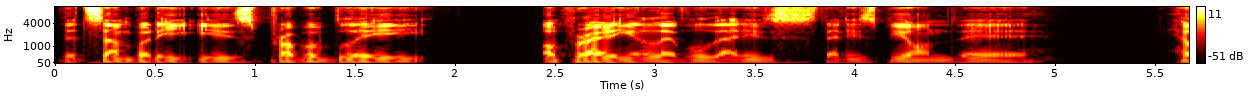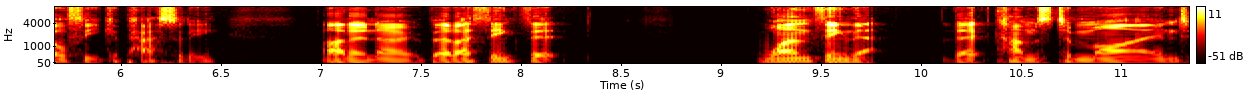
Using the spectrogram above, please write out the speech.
that somebody is probably operating at a level that is that is beyond their healthy capacity. I don't know, but I think that one thing that that comes to mind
